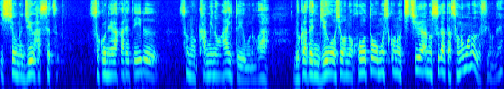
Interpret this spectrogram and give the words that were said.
一生の18節そこに描かれているその神の愛というものはルカ伝15章の宝刀息子の父親の姿そのものですよね。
